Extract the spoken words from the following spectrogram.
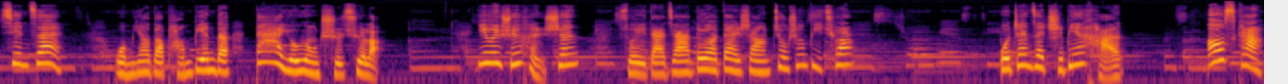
现在我们要到旁边的大游泳池去了，因为水很深，所以大家都要带上救生臂圈。我站在池边喊：“奥斯卡，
